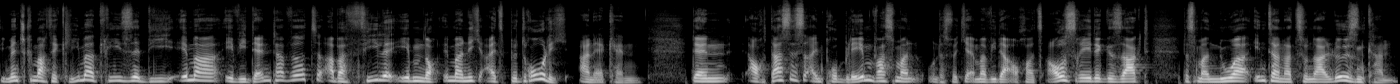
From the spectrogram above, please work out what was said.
die menschgemachte Klimakrise, die immer evidenter wird, aber viele eben noch immer nicht als bedrohlich anerkennen. Denn auch das ist ein Problem, was man, und das wird ja immer wieder auch als Ausrede gesagt, dass man nur international lösen kann.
